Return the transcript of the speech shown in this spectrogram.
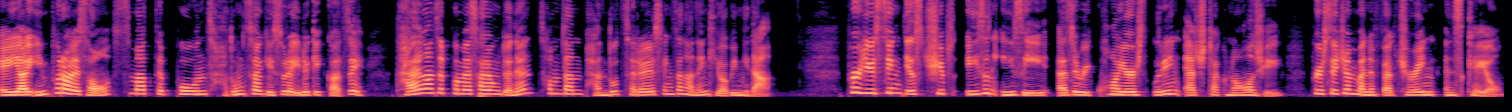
AI 인프라에서 스마트폰, 자동차 기술에 이르기까지 다양한 제품에 사용되는 첨단 반도체를 생산하는 기업입니다. Producing these chips isn't easy as it requires leading-edge technology, precision manufacturing, and scale.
